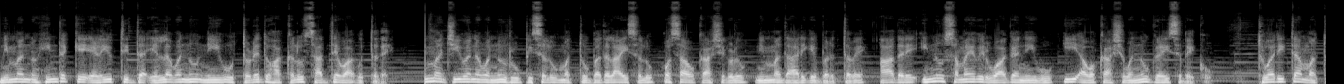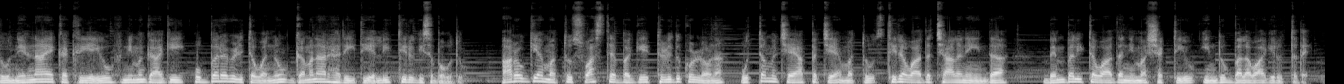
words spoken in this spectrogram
ನಿಮ್ಮನ್ನು ಹಿಂದಕ್ಕೆ ಎಳೆಯುತ್ತಿದ್ದ ಎಲ್ಲವನ್ನೂ ನೀವು ತೊಡೆದುಹಾಕಲು ಸಾಧ್ಯವಾಗುತ್ತದೆ. ನಿಮ್ಮ ಜೀವನವನ್ನು ರೂಪಿಸಲು ಮತ್ತು ಬದಲಾಯಿಸಲು ಹೊಸ ಅವಕಾಶಗಳು ನಿಮ್ಮ ದಾರಿಗೆ ಬರುತ್ತವೆ, ಆದರೆ ಇನ್ನೂ ಸಮಯವಿರುವಾಗ ನೀವು ಈ ಅವಕಾಶವನ್ನು ಗ್ರಹಿಸಬೇಕು. ತ್ವರಿತ ಮತ್ತು ನಿರ್ಣಾಯಕ ಕ್ರಿಯೆಯು ನಿಮಗಾಗಿ ಉಬ್ಬರವಿಳಿತವನ್ನು ಗಮನಾರ್ಹ ರೀತಿಯಲ್ಲಿ ತಿರುಗಿಸಬಹುದು. ಆರೋಗ್ಯ ಮತ್ತು ಸ್ವಾಸ್ಥ್ಯ ಬಗ್ಗೆ ತಿಳಿದುಕೊಳ್ಳೋಣ. ಉತ್ತಮ ಚಯಾಪಚಯ ಮತ್ತು ಸ್ಥಿರವಾದ ಚಾಲನೆಯಿಂದ ಬೆಂಬಲಿತವಾದ ನಿಮ್ಮ ಶಕ್ತಿಯು ಇಂದು ಬಲವಾಗಿರುತ್ತದೆ.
